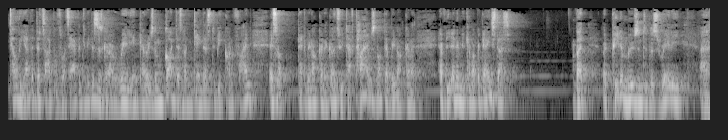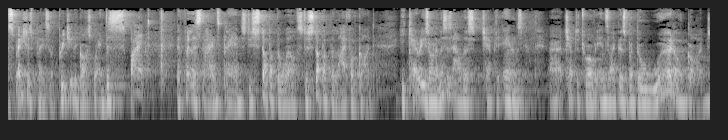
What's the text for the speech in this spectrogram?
tell the other disciples what's happened to me. This is going to really encourage them. God does not intend us to be confined. It's not that we're not going to go through tough times, not that we're not going to have the enemy come up against us. But, but Peter moves into this really uh, spacious place of preaching the gospel. And despite the Philistines' plans to stop up the wells, to stop up the life of God, he carries on. And this is how this chapter ends uh, chapter 12 ends like this But the word of God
